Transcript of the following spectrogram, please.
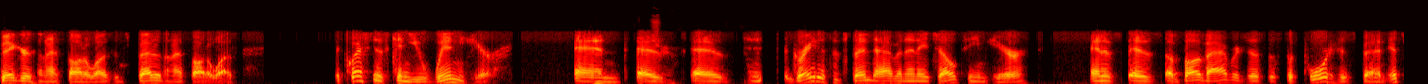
bigger than I thought it was. It's better than I thought it was." The question is, can you win here? And as as great as it's been to have an NHL team here, and as, as above average as the support has been, it's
